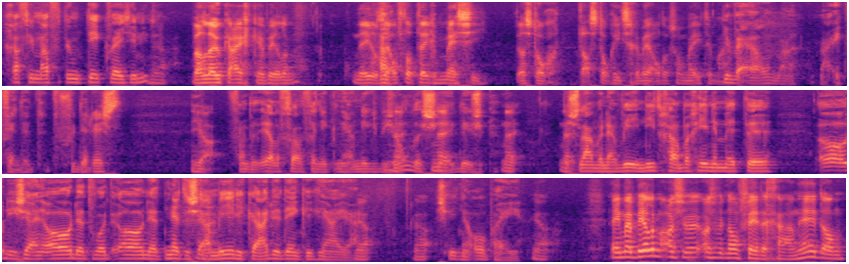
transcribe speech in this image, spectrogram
gaf hij hem af en toe een tik, weet je niet. Wel leuk eigenlijk, hè, Willem? Nederlands Ah. elftal tegen Messi. Dat is, toch, dat is toch iets geweldigs om mee te maken. Jawel, maar, maar ik vind het voor de rest Ja, van het elftal vind ik nou niks bijzonders. Nee, Eh, Dus, nee. nee. dus laten we nou weer niet gaan beginnen met... eh, oh, die zijn... Oh, dat wordt... Oh, net, net als Amerika. Dan denk ik, ja, ja. Ja, ja. Schiet nou op, hé. Ja. Hey, maar Willem, als we, als we dan verder gaan, hè, dan...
